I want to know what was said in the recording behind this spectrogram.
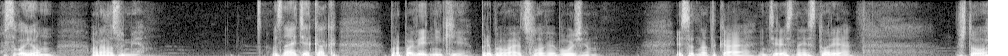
в своем разуме. Вы знаете, как проповедники пребывают в Слове Божьем? Есть одна такая интересная история, что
